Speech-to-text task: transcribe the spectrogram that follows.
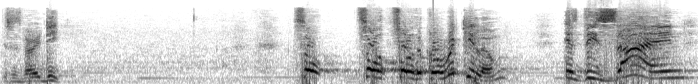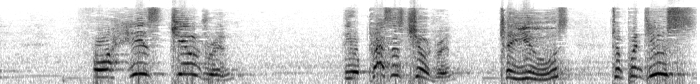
This is very deep. So, so, so the curriculum is designed for his children, the oppressor's children, to use to produce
